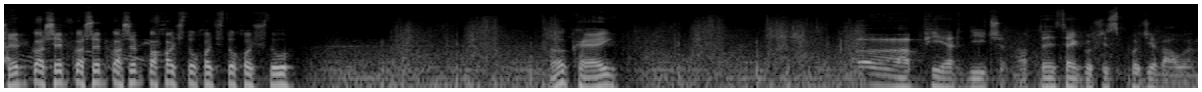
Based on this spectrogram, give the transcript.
Szybko, szybko, szybko, szybko. Chodź tu, chodź tu, chodź tu. Okej. O, piernicze. No ten tego się spodziewałem.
